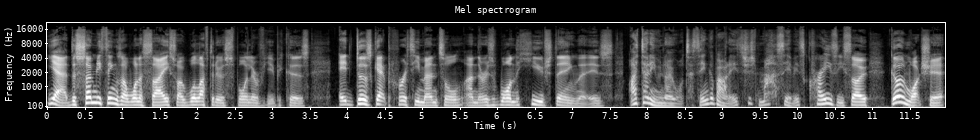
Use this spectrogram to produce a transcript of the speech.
yeah, there's so many things I want to say, so I will have to do a spoiler review because it does get pretty mental, and there is one huge thing that is I don't even know what to think about it. It's just massive. It's crazy. So go and watch it.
